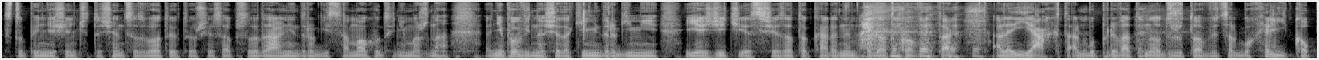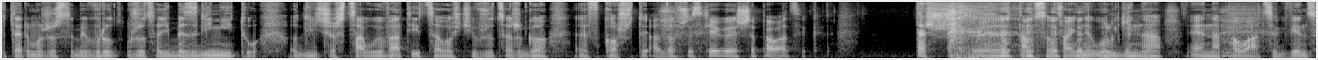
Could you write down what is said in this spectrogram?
150 tysięcy złotych to już jest absurdalnie drogi samochód i nie można, nie powinno się takimi drogimi jeździć, jest się za to karnym podatkowo, tak? Ale jacht albo prywatny odrzutowiec, albo helikopter możesz sobie wrzucać bez limitu. Odliczasz cały VAT i w całości wrzucasz go w koszty. A do wszystkiego jeszcze pałacyk też e, tam są fajne ulgi na, e, na pałacyk, więc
